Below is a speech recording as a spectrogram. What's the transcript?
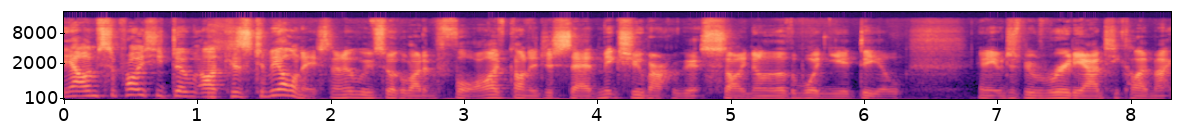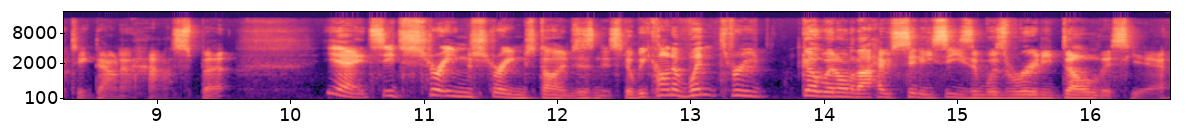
yeah, I'm surprised you don't. Because to be honest, I know we've spoken about it before. I've kind of just said Mick Schumacher gets signed on another one-year deal, and it would just be really anticlimactic down at Haas. But yeah, it's it's strange, strange times, isn't it? Still, we kind of went through going on about how silly season was really dull this year.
